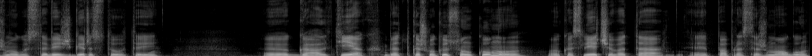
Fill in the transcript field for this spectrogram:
žmogus tave išgirstų, tai e, gal tiek, bet kažkokių sunkumų, kas liečia va tą e, paprastą žmogų,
